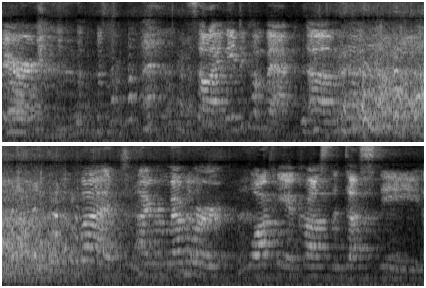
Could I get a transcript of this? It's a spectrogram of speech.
fair. so I need to come back. Um, but I remember walking across the dusty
